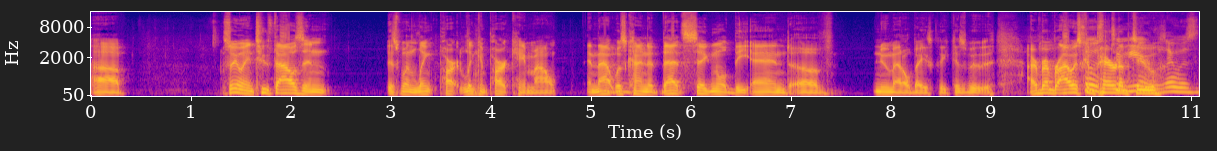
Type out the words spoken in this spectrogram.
Uh, so anyway, in 2000 is when Link Park, Linkin Park came out, and that was Mm-hmm. kind of that signaled the end of new metal, basically. Because I remember I always So was compared them years. to. It was,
